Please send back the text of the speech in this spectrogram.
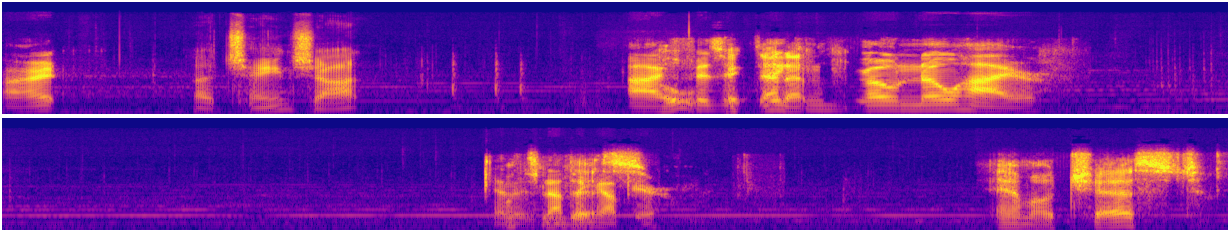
All right. A chain shot. I Oh, pick physically that up. can go no higher. And What's there's in nothing up here. Ammo chest.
